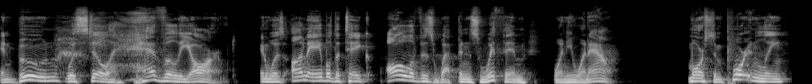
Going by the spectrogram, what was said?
And Boone was still heavily armed and was unable to take all of his weapons with him when he went out. Most importantly,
